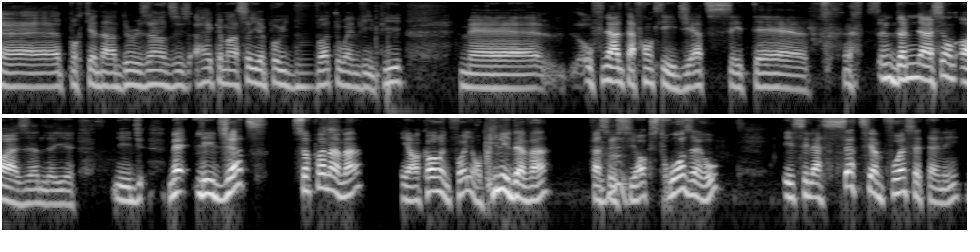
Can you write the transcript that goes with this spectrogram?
euh, pour que dans deux ans, on dise comment ça, il n'y a pas eu de vote au MVP. Mais au final, tu affrontes les Jets. C'était une domination de A à Z. Mais les Jets, surprenamment, et encore une fois, ils ont pris les devants face aux mm-hmm. Seahawks 3-0. Et c'est la septième fois cette année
